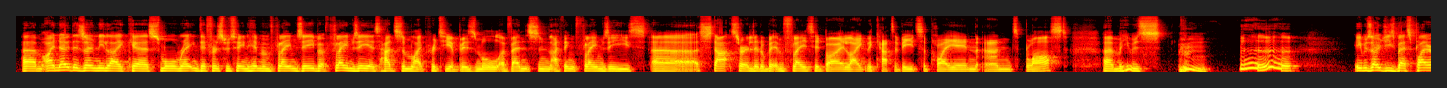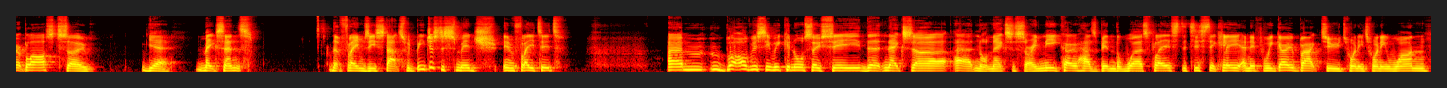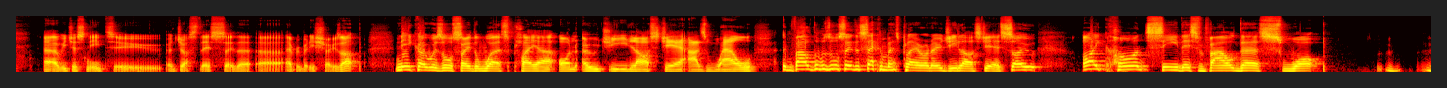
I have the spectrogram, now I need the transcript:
Um, I know there's only like a small rating difference between him and Flamesy, but Flamesy has had some like pretty abysmal events, and I think Flamesy's uh, stats are a little bit inflated by like the Katowice play-in and Blast. Um, he was he was OG's best player at Blast, so yeah, makes sense that Flamesy's stats would be just a smidge inflated um, but obviously, we can also see that Nexa, uh, not Nexa, sorry, niko has been the worst player statistically. And if we go back to 2021, uh, we just need to adjust this so that uh, everybody shows up. niko was also the worst player on OG last year as well. And Valde was also the second best player on OG last year. So I can't see this Valde swap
